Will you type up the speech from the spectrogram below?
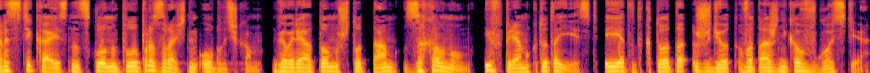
Растекаясь над склоном полупрозрачным облачком, говоря о том, что там, за холмом, и впрямь кто-то есть, и этот кто-то ждет ватажников в гости.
